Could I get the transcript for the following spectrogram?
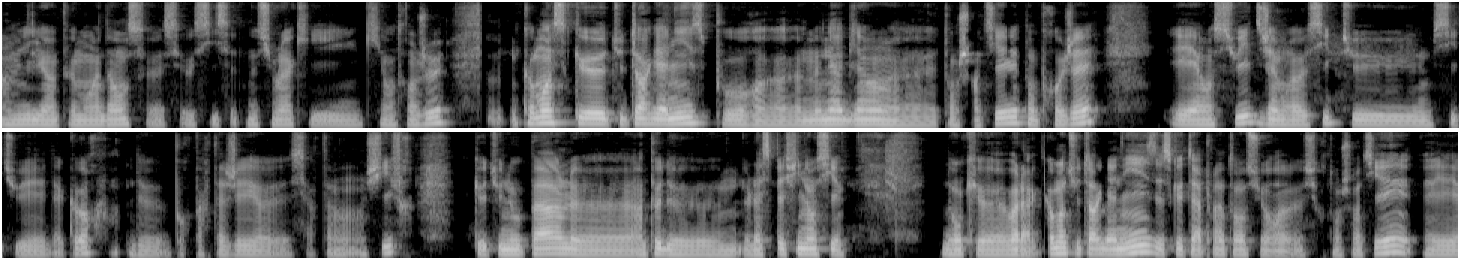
un milieu un peu moins dense, c'est aussi cette notion-là qui entre en jeu. Comment est-ce que tu t'organises pour, mener à bien, ton chantier, ton projet? Et ensuite, j'aimerais aussi que tu, si tu es d'accord, pour partager, certains chiffres, que tu nous parles, un peu de de l'aspect financier. Donc, voilà, comment tu t'organises? Est-ce que tu es à plein temps sur, ton chantier? Et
